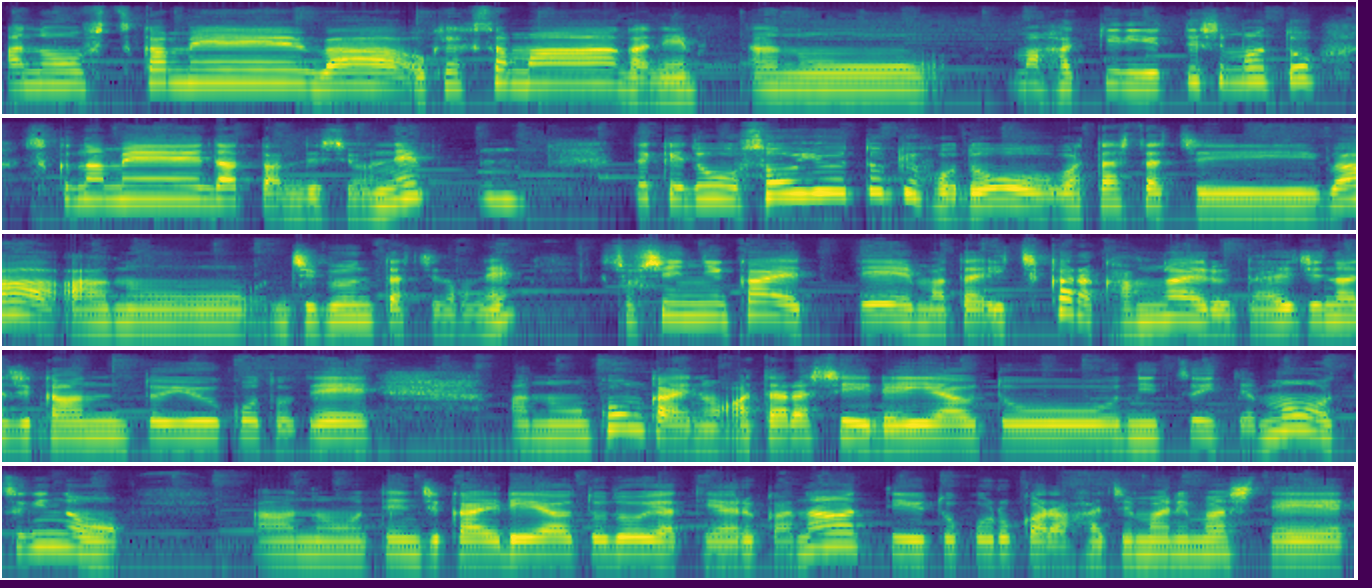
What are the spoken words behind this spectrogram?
あの2日目はお客様がねあのまあ、はっきり言ってしまうと少なめだったんですよね。うん、だけどそういう時ほど私たちはあの自分たちのね初心に帰ってまた一から考える大事な時間ということであの今回の新しいレイアウトについても次のあの展示会レイアウトどうやってやるかなっていうところから始まりまして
